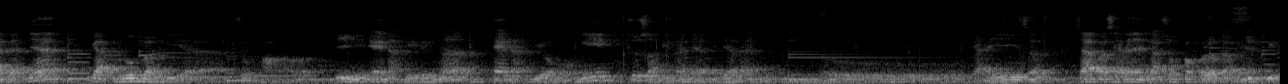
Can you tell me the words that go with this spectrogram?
adanya, gak berubah dia. Subhanallah. Ini enak didengar, enak diomongi, susah dijalani. Oh, guys, siapa sekarang yang gak sumpah kalau gak punya duit?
